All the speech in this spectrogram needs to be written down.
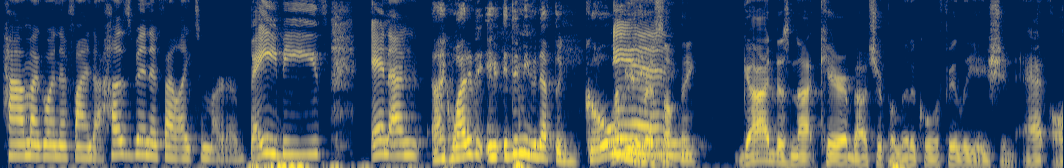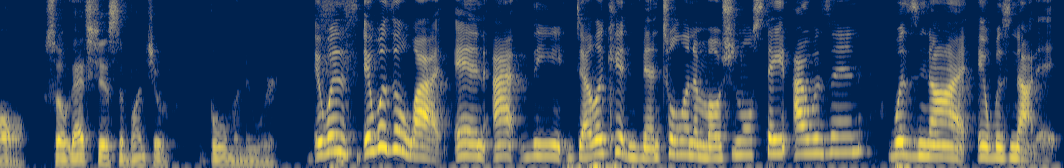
How am I going to find a husband if I like to murder babies? And I'm like, why did it? It didn't even have to go. Let me there. address something. God does not care about your political affiliation at all. So that's just a bunch of bull manure. It was it was a lot. And at the delicate mental and emotional state i was in was not it was not it.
